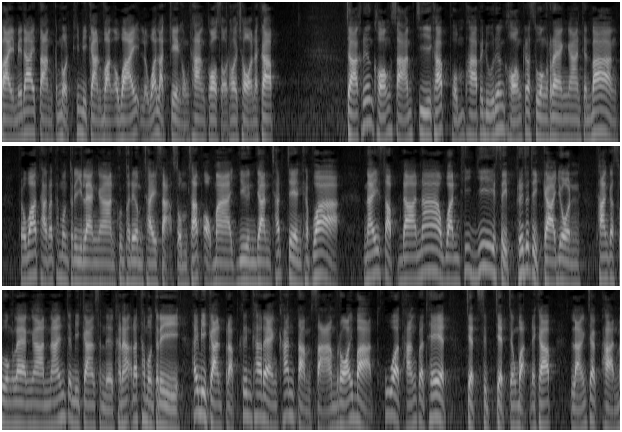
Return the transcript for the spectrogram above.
ไปไม่ได้ตามกำหนดที่มีการวางเอาไว้ หรือว่าหลักเกณฑ์ของทางกสทชนะครับจากเรื่องของ 3G ครับผมพาไปดูเรื่องของกระทรวงแรงงานกันบ้าง เพราะว่าทางรัฐมนตรีแรงงานคุณพเดิมชัยสะสมทรัพย์ออกมายืนยันชัดเจนครับว่า ในสัปดาห์หน้าวันที่ 20 พฤศจิกายน ทางกระทรวงแรงงานนั้นจะมีการเสนอคณะรัฐมนตรี ให้มีการปรับขึ้นค่าแรงขั้นต่ำ 300 บาท ทั่วทั้งประเทศ 77 จังหวัดนะครับ หลังจากผ่านม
